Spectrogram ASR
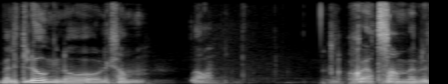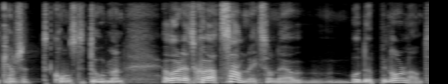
väldigt lugn och liksom, ja, skötsam är väl kanske ett konstigt ord, men jag var rätt skötsam liksom när jag bodde uppe i Norrland.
